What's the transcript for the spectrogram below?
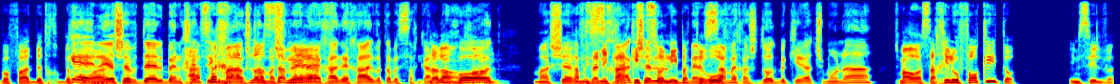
בהופעת בית בכורה. כן, יש הבדל בין חצי גמר לא שאתה משווה שמח. לאחד אחד ואתה בשחקן לא, לא, פחות, נכון. מאשר משחק של. מ"ס אשדוד בקריית שמונה. שמע, הוא עשה חילוף הוקי איתו, עם סילבה.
